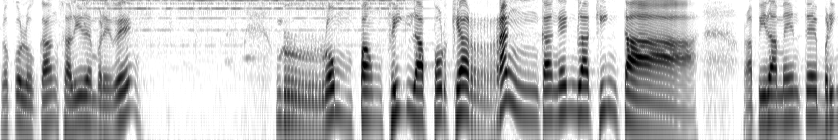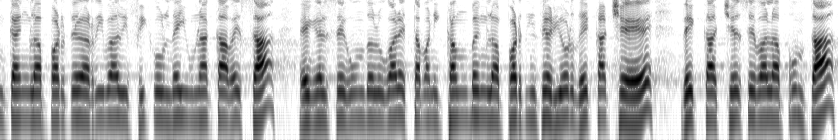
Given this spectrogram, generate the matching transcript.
Lo colocan salida en breve. Rompan fila porque arrancan en la quinta. Rápidamente brinca en la parte de arriba Difficult Ney una cabeza. En el segundo lugar está Banicambo en la parte interior de Caché. De Caché se va la punta.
